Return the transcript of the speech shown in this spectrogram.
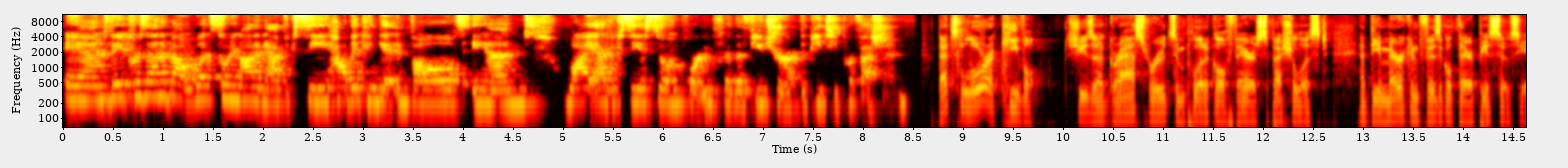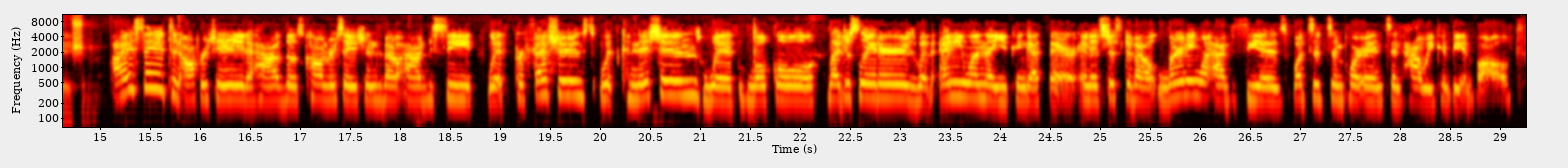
and they present about what's going on in advocacy, how they can get involved, and why advocacy is so important for the future of the PT profession. That's Laura Keevil. She's a grassroots and political affairs specialist at the American Physical Therapy Association. I say it's an opportunity to have those conversations about advocacy with professors, with clinicians, with local legislators, with anyone that you can get there. And it's just about learning what advocacy is, what's its importance, and how we can be involved.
